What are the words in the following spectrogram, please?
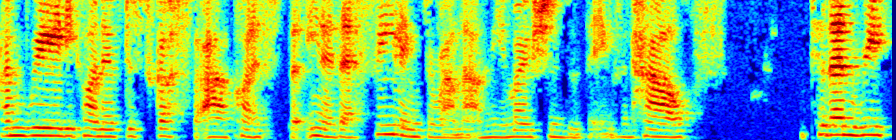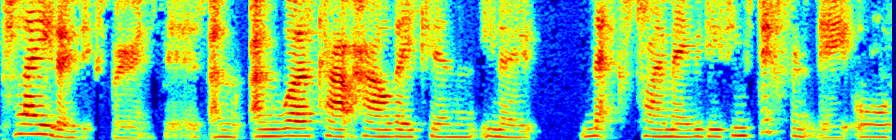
and really kind of discuss our kind of you know their feelings around that and the emotions and things and how to then replay those experiences and and work out how they can you know next time maybe do things differently or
